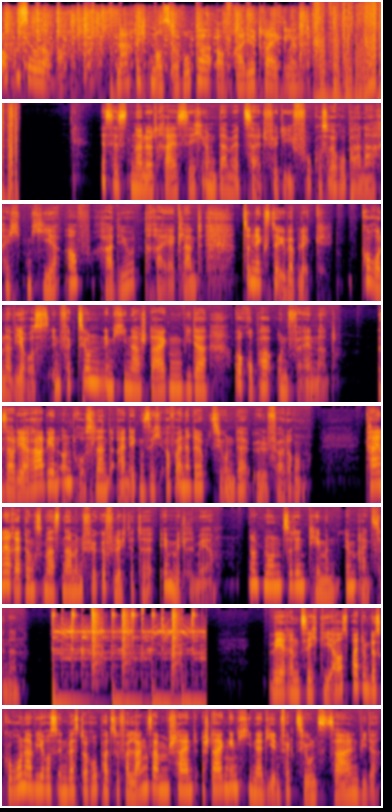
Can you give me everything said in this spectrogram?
Fokus Europa. Nachrichten aus Europa auf Radio Dreieckland. Es ist 9.30 Uhr und damit Zeit für die Fokus Europa Nachrichten hier auf Radio Dreieckland. Zunächst der Überblick. Coronavirus. Infektionen in China steigen wieder, Europa unverändert. Saudi-Arabien und Russland einigen sich auf eine Reduktion der Ölförderung. Keine Rettungsmaßnahmen für Geflüchtete im Mittelmeer. Und nun zu den Themen im Einzelnen. Während sich die Ausbreitung des Coronavirus in Westeuropa zu verlangsamen scheint, steigen in China die Infektionszahlen wieder.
